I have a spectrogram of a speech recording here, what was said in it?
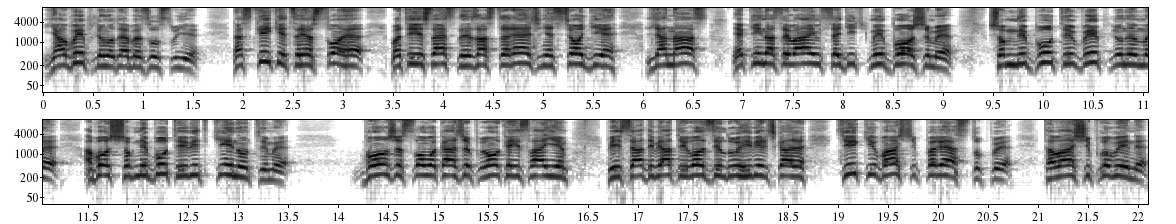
я виплюну тебе з устрої. Наскільки це є строге, брати і сестри, застереження сьогодні для нас, які називаємося дітьми Божими, щоб не бути виплюними, або щоб не бути відкинутими. Боже Слово каже пророка Ісаї, 59 розділ, другий вірш каже, тільки ваші переступи та ваші провини,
